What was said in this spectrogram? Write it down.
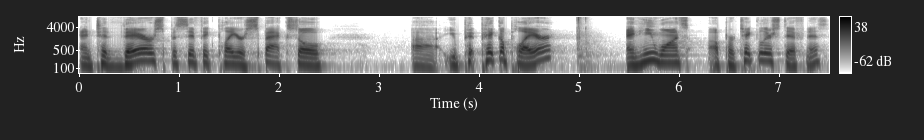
and to their specific player spec. So uh, you p- pick a player and he wants a particular stiffness.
